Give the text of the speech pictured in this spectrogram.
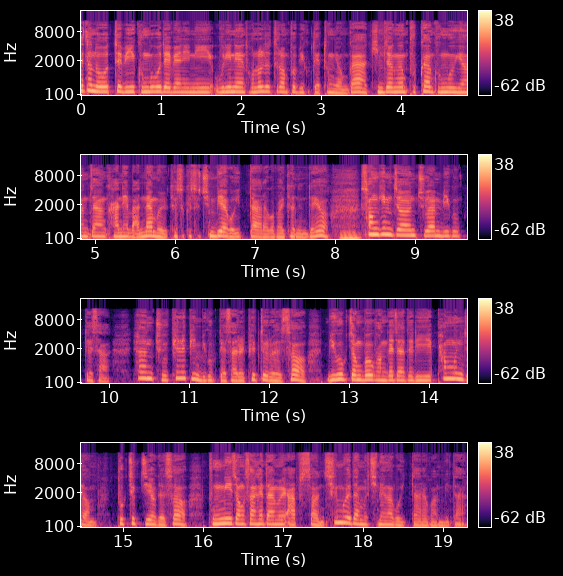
헤더 노트 미 국무부 대변인이 우리는 도널드 트럼프 미국 대통령과 김정은 북한 국무위원장 간의 만남을 계속해서 준비하고 있다라고 밝혔는데요. 성김 전 주한 미국 대사, 현 주 필리핀 미국 대사를 필두로 해서 미국 정부 관계자들이 판문점, 북측 지역에서 북미 정상회담을 앞선 실무회담을 진행하고 있다라고 합니다.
